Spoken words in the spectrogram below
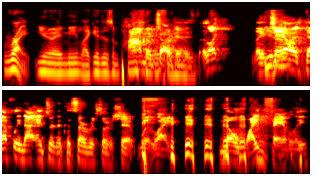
right you know what i mean like it is impossible. I'm in charge for of this. Like, like You Jr. know? is definitely not entering the conservatorship with like no white family.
